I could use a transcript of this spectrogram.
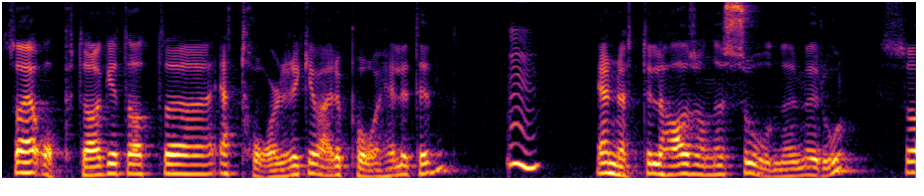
så har jeg oppdaget at uh, jeg tåler ikke være på hele tiden. Mm. Jeg er nødt til å ha sånne soner med ro. Så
